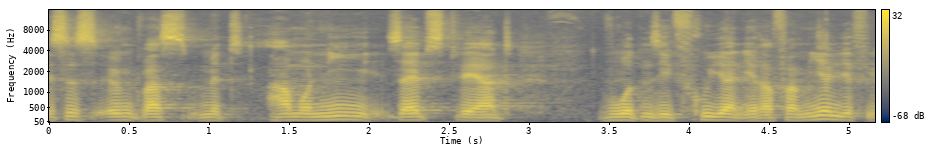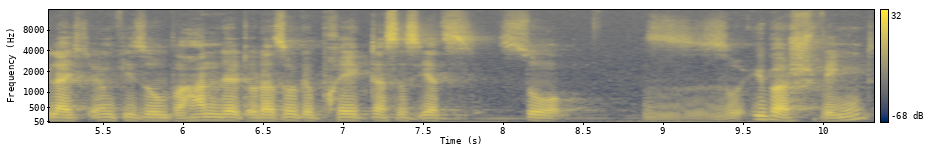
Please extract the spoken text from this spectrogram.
Ist es irgendwas mit Harmonie, Selbstwert? Wurden sie früher in ihrer Familie vielleicht irgendwie so behandelt oder so geprägt, dass es jetzt so, so überschwingt?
